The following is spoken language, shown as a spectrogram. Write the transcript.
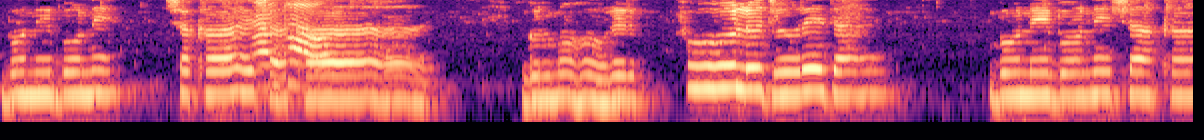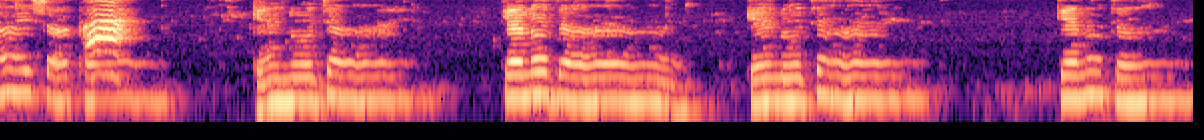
বনে বনে শাখায় শাখায় গুলমোহরের ফুল ঝরে যায়। বনে বনে শাখায় শাখায় কেন যায়? কেন যায়? কেন যায়? কেন যায়?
